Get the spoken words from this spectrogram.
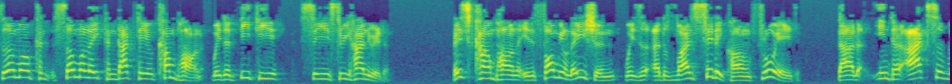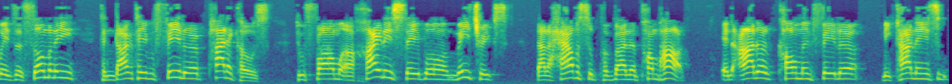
thermal, thermally conductive compound with the DTC300. This compound is formulation with advanced silicone fluid that interacts with the thermally conductive filler particles to form a highly stable matrix that helps prevent pump out and other common failure mechanisms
